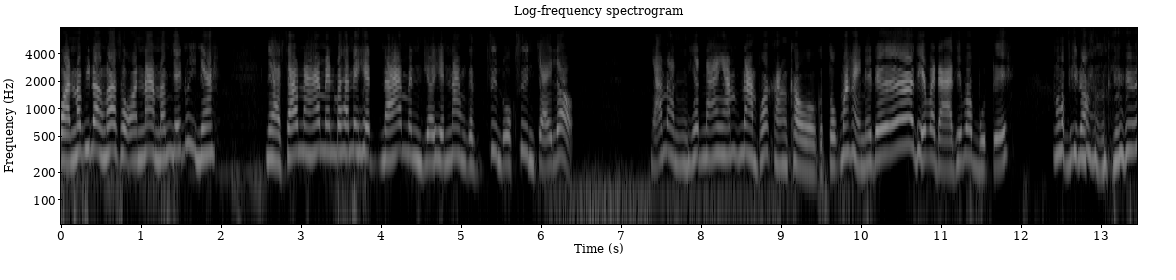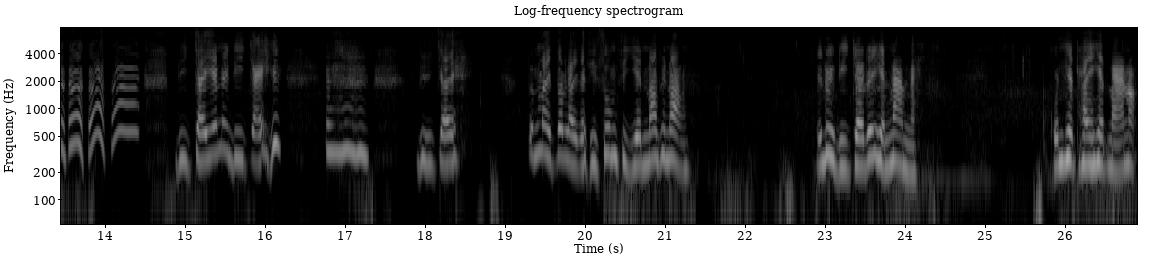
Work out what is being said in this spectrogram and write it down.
วรรค์เนาะพี่น้องเนาะสวรรค์น้ำน้ำใยนุ่ยเนี่ยเนี่ยสาวนาแมันประทันได้เฮ็ดน้ำมันเดี๋ยวเห็นน้ำก็ซื่นอกซื่นใจแล้วย้ำมันเฮ็ดน้ำย้ำน้ำเพราะขังเขาก็ตกมาให้ในเด้อเทวดาเทวบุตรเด้น้อพี่น้อง ดีใจอะเนี่ยดีใจ ดีใจ ต้นไม้ต้นไรก็สีซุ่มสีเย็นเนาะพี่น้อง เดี๋ยวหนุ่ยดีใจได้เห็นน้ำนะคนเห็ดไทยเห็ดนาเนาะ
